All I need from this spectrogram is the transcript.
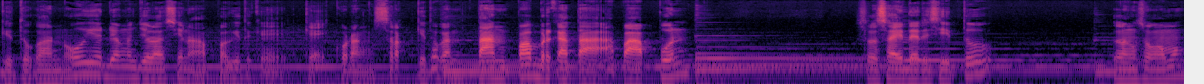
gitu kan. Oh ya dia ngejelasin apa gitu kayak kayak kurang serak gitu kan. Tanpa berkata apa pun selesai dari situ langsung ngomong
